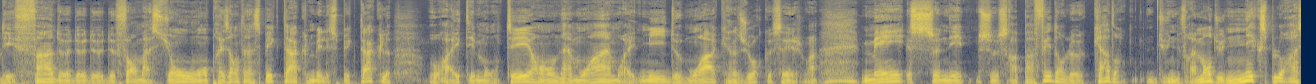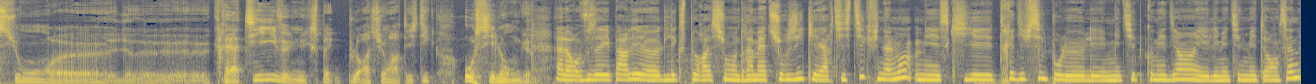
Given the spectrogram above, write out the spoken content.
des fins de, de, de, formation où on présente un spectacle, mais le spectacle aura été monté en un mois, un mois et demi, deux mois, quinze jours, que sais-je. Mais ce n'est, ce sera pas fait dans le cadre d'une vraiment d'une exploration euh, créative, une exploration artistique aussi longue. Alors vous avez parlé euh, de l'exploration dramaturgique et artistique finalement, mais ce qui est très difficile pour les métiers de comédien et les métiers de metteur en scène,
